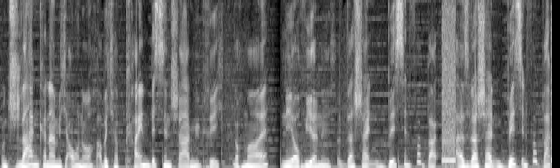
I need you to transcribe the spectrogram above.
Und schlagen kann er mich auch noch, aber ich habe kein bisschen Schaden gekriegt. Nochmal? Nee, auch wieder nicht. Das scheint ein bisschen verbuggt. Also das scheint ein bisschen verbuggt.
